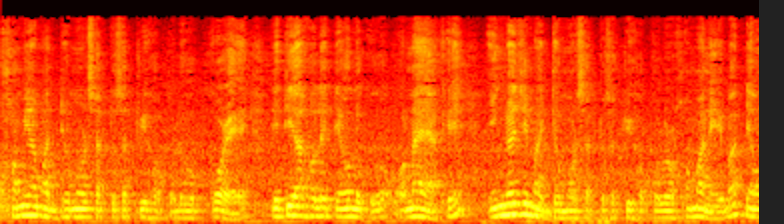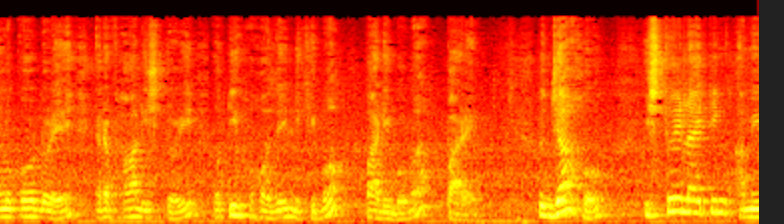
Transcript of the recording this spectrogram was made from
অসমীয়া মাধ্যমৰ ছাত্ৰ ছাত্ৰীসকলেও কৰে তেতিয়াহ'লে তেওঁলোকেও অনায়াসে ইংৰাজী মাধ্যমৰ ছাত্ৰ ছাত্ৰীসকলৰ সমানে বা তেওঁলোকৰ দৰে এটা ভাল ষ্টৰি অতি সহজেই লিখিব পাৰিব বা পাৰে। যা হওক ষ্টৰি ৰাইটিং আমি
